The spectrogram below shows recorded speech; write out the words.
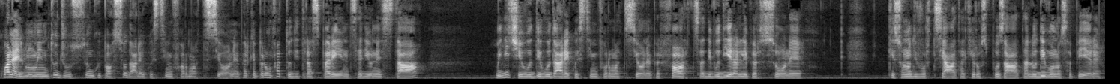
qual è il momento giusto in cui posso dare questa informazione, perché per un fatto di trasparenza e di onestà mi dicevo devo dare questa informazione per forza, devo dire alle persone che sono divorziata, che ero sposata, lo devono sapere.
